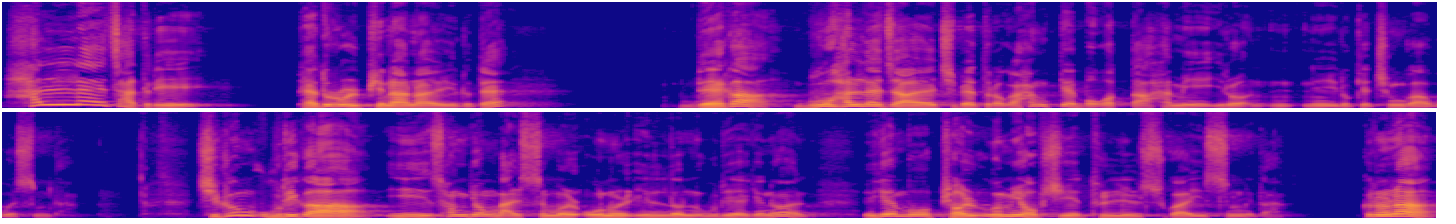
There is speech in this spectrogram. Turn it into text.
할례자들이 베드로를 비난하여 이르되 내가 무할례자의 집에 들어가 함께 먹었다 함이 이런 이렇게 증거하고 있습니다. 지금 우리가 이 성경 말씀을 오늘 읽는 우리에게는 이게 뭐 별 의미 없이 들릴 수가 있습니다. 그러나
